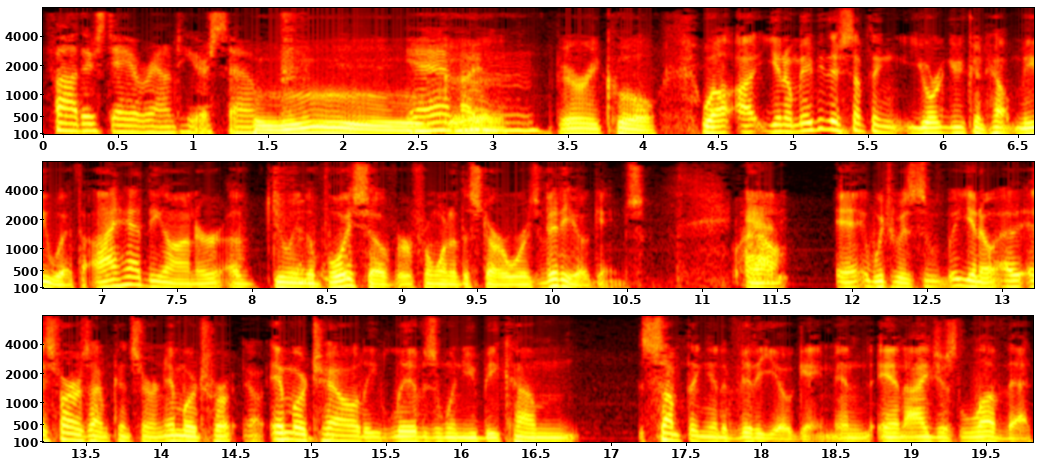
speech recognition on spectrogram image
Father's Day around here. So Ooh, Yeah, good. mm. very cool. Well, uh, you know, maybe there's something Jorg you can help me with. I had the honor of doing a voiceover for one of the Star Wars video games, Wow. and uh, which was, you know, as far as I'm concerned, immortal, immortality lives when you become something in a video game, and and I just love that.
